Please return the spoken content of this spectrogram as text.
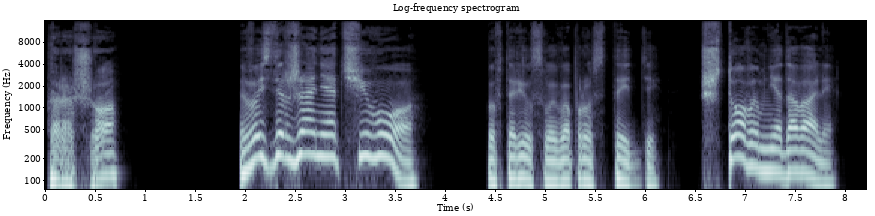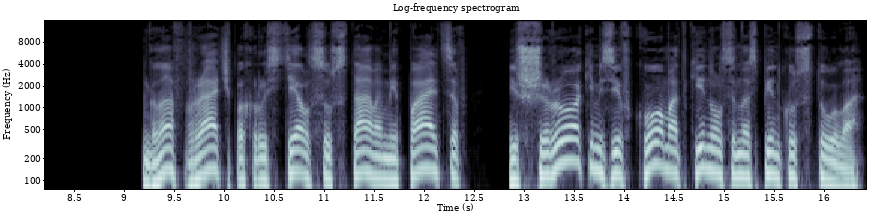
«Хорошо». «Воздержание от чего?» — повторил свой вопрос Тедди. «Что вы мне давали?» Главврач похрустел суставами пальцев и с широким зевком откинулся на спинку стула.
